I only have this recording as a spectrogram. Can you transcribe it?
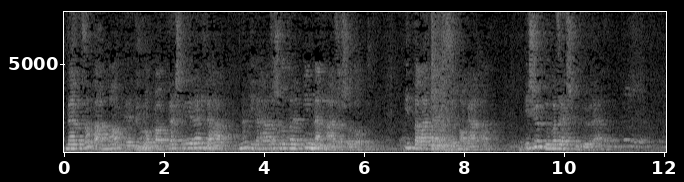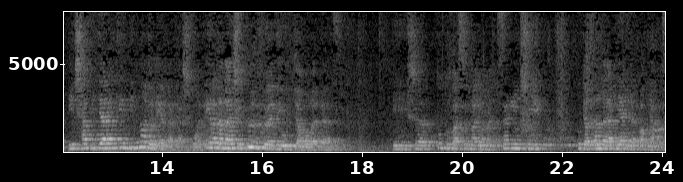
mert az apámnak egy unoka testvére ide, nem ide házasodott, hanem innen házasodott. Itt talált először magának. És jöttünk az esküvőre. És hát így gyerekként így nagyon első külföldi útja volt ez. És tudtuk azt, hogy nagyon nagy a szegénység, hogy az emberek jegyre kapják az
